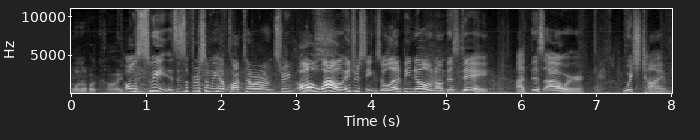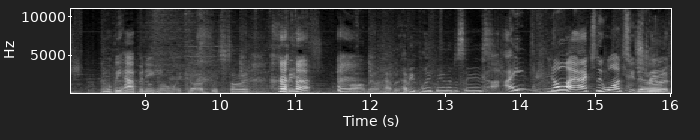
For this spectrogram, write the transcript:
one of a kind. Oh, dude. sweet. Is this the first time we have Clock Tower on stream? Oh, wow. Interesting. So let it be known on this day, at this hour, which time will be happening. Oh my god, which time? I mean, oh man, I haven't. Have you played Man of the Series? I no, I actually want to though. Stream it.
